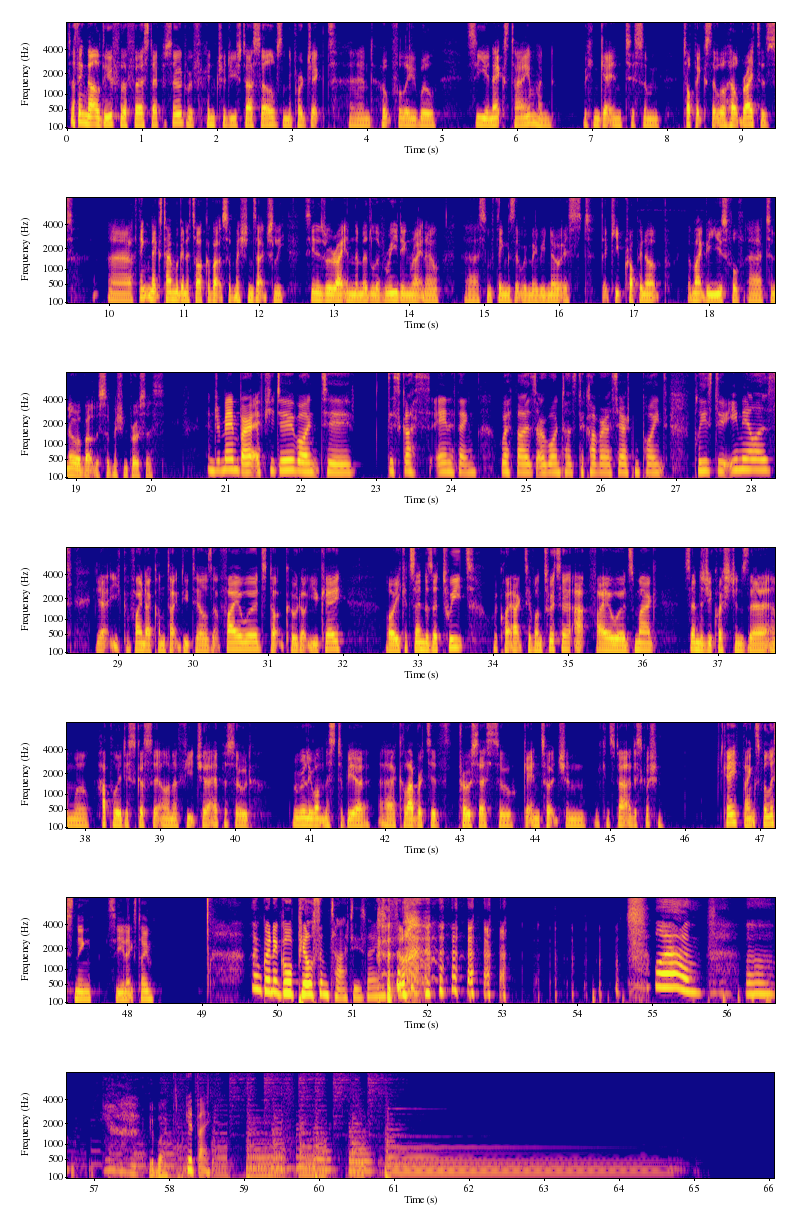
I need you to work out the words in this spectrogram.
So I think that'll do for the first episode. We've introduced ourselves and the project, and hopefully we'll see you next time, and we can get into some topics that will help writers. Uh, I think next time we're going to talk about submissions. Actually, seeing as we're right in the middle of reading right now, uh, some things that we maybe noticed that keep cropping up that might be useful uh, to know about the submission process. And remember, if you do want to discuss anything with us or want us to cover a certain point, please do email us. Yeah, you can find our contact details at firewords.co.uk or you could send us a tweet. We're quite active on Twitter at firewordsmag. Send us your questions there and we'll happily discuss it on a future episode. We really want this to be a, a collaborative process, so get in touch and we can start a discussion. Okay, thanks for listening. See you next time. I'm going to go peel some tatties now. So. well, I am. Uh, Goodbye. goodbye.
